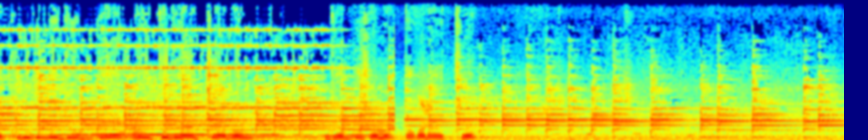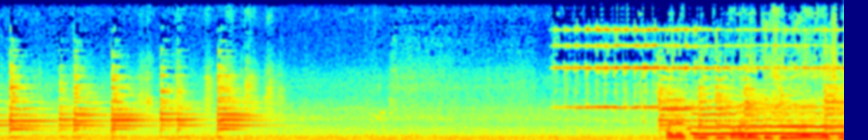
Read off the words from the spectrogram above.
এখন কিন্তু যজ্ঞে আহুতি দেওয়া হচ্ছে এবং যজ্ঞ সমাপ্ত করা হচ্ছে। আর এখন কিন্তু আরতি শুরু হয়ে গেছে।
